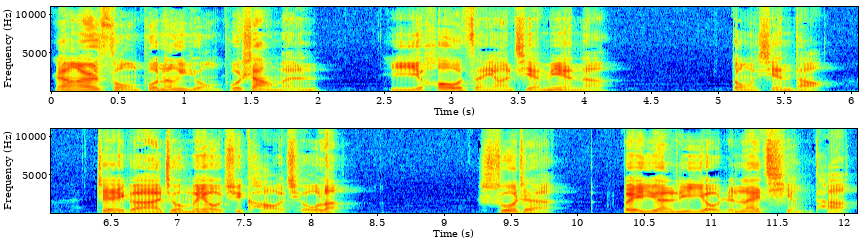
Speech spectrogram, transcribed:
然而总不能永不上门，以后怎样见面呢？”洞仙道：“这个就没有去考求了。”说着，北院里有人来请他。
